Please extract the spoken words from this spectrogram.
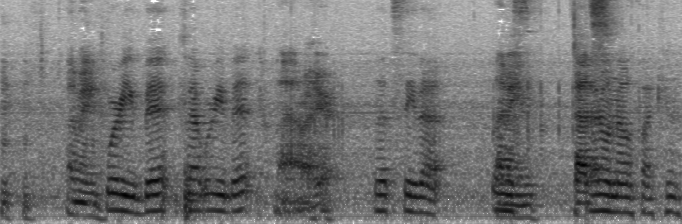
I mean, Where you bit? Is that where you bit? nah, right here. Let's see that. I Let me mean, that's I don't know if I can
